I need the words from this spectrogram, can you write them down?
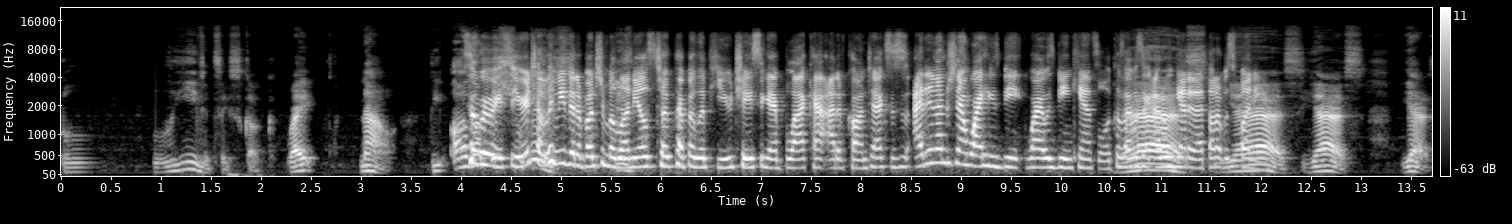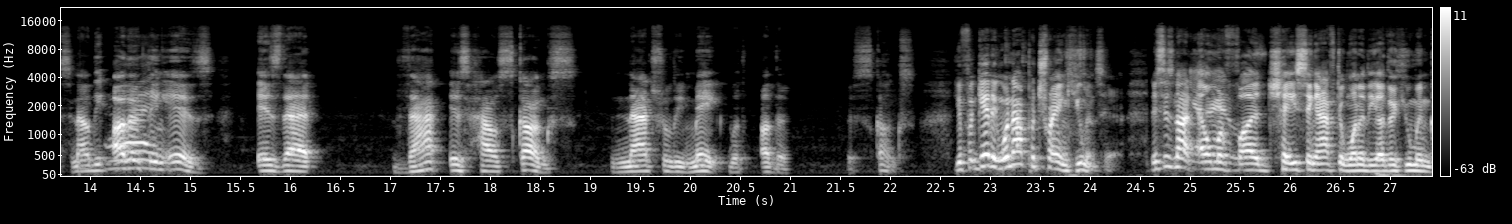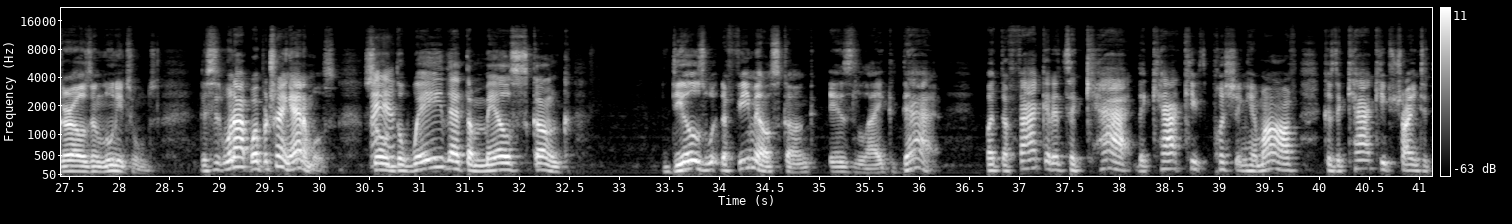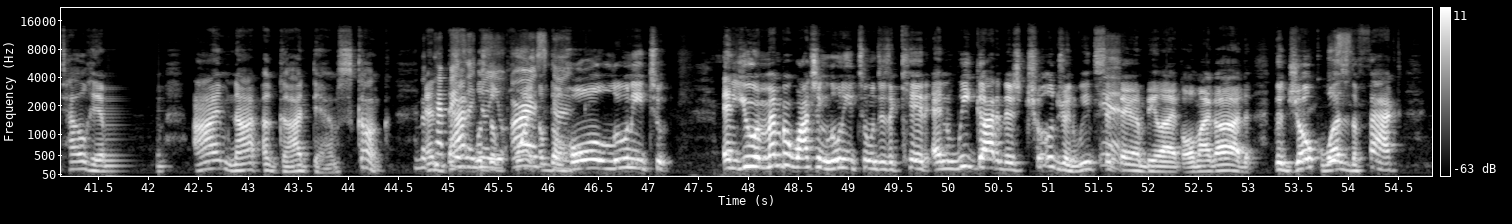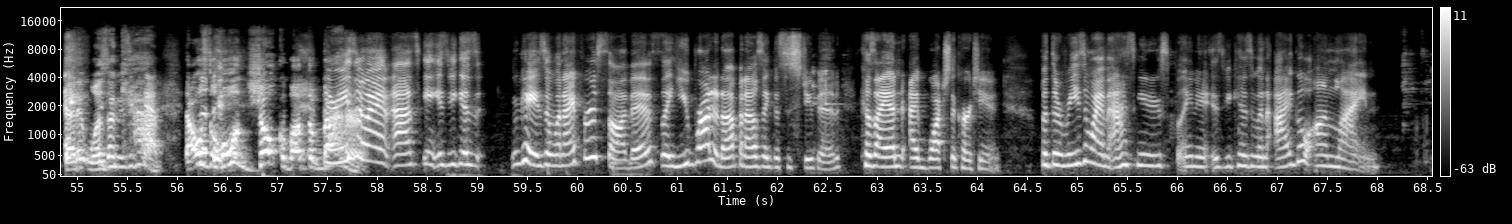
believes it's a skunk, right? Now, the other So wait, wait. So you're telling me that a bunch of is- millennials took Pepe Le Pew chasing a black cat out of context? This is I didn't understand why he's being why it was being canceled because I was like I don't get it. I thought it was yes, funny. Yes, yes, yes. Now the other thing is, is that that is how skunks naturally mate with other skunks. You're forgetting we're not portraying humans here. This is not Yeah, Elmer Fudd chasing after one of the other human girls in Looney Tunes. This is we're not we're portraying animals. So the way that the male skunk deals with the female skunk is like that. But the fact that it's a cat, the cat keeps pushing him off because the cat keeps trying to tell him, I'm not a goddamn skunk. But and Pepe's that like, was no, the you are a point of the whole Looney Tune. And you remember watching Looney Tunes as a kid, and we got it as children. We'd sit Yeah. there and be like, oh my God. The joke was the fact that it was a It was a cat. That was the whole joke about the the reason why I'm asking is because okay, so when I first saw this, like you brought it up, and I was like, "This is stupid," because I I watched the cartoon. But the reason why I'm asking you to explain it is because when I go online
